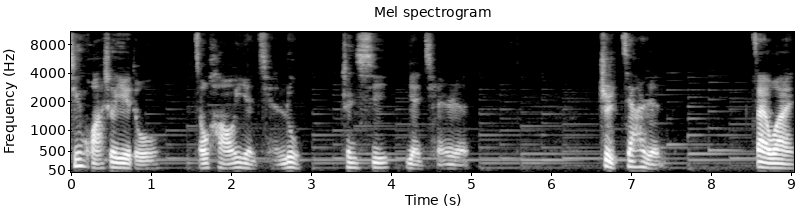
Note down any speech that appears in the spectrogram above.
新华社夜读：走好眼前路，珍惜眼前人。致家人，在外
